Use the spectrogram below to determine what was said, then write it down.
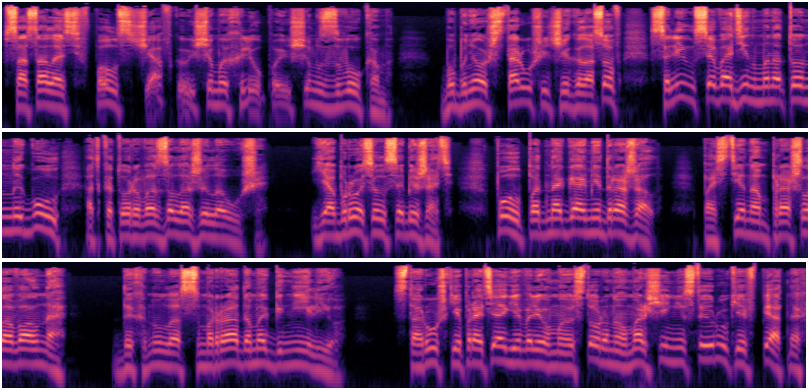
всосалась в пол с чавкающим и хлюпающим звуком. Бубнёж старушечьих голосов слился в один монотонный гул, от которого заложило уши. Я бросился бежать. Пол под ногами дрожал. По стенам прошла волна. Дыхнула смрадом и гнилью. Старушки протягивали в мою сторону морщинистые руки в пятнах,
